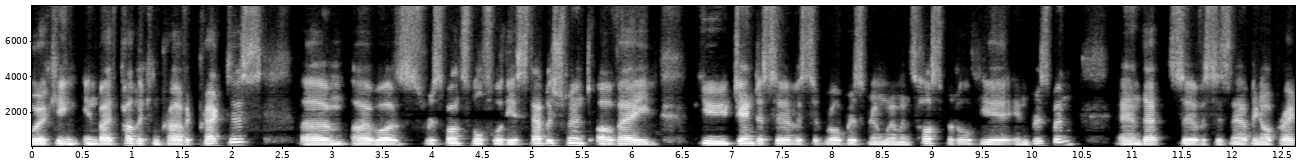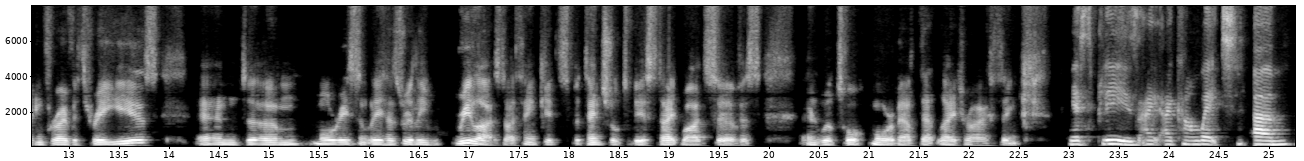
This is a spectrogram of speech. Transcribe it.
working in both public and private practice. Um, I was responsible for the establishment of a new gender service at Royal Brisbane and Women's Hospital here in Brisbane, and that service has now been operating for over three years, and um, more recently has really realised, I think, its potential to be a statewide service, and we'll talk more about that later. I think. Yes, please. I, I can't wait. Um,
